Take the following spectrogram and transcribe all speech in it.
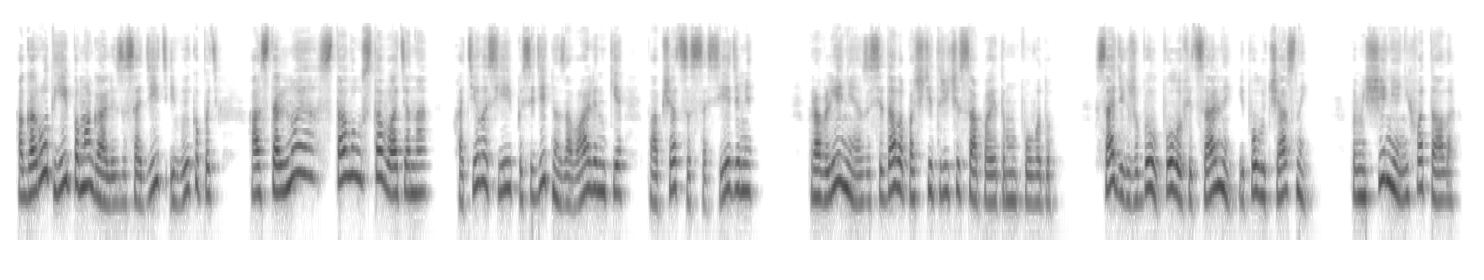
Огород ей помогали засадить и выкопать, а остальное стало уставать она. Хотелось ей посидеть на заваленке, пообщаться с соседями. Правление заседало почти три часа по этому поводу. Садик же был полуофициальный и получастный. Помещения не хватало,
